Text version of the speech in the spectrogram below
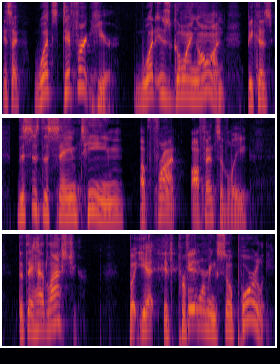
It's like, what's different here? What is going on? Because this is the same team up front offensively that they had last year, but yet it's performing so poorly.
